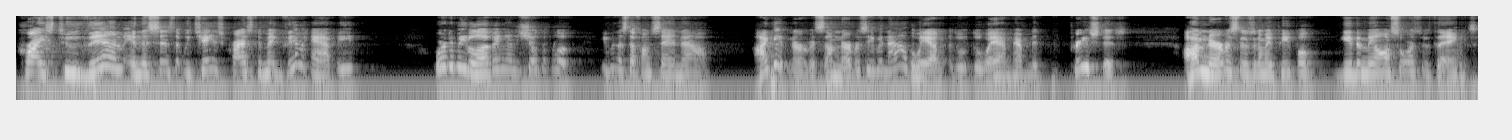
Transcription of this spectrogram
Christ to them in the sense that we change Christ to make them happy. We're to be loving and show them, look, even the stuff I'm saying now, I get nervous. I'm nervous even now the way I'm the way I'm having to preach this. I'm nervous. There's going to be people giving me all sorts of things,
